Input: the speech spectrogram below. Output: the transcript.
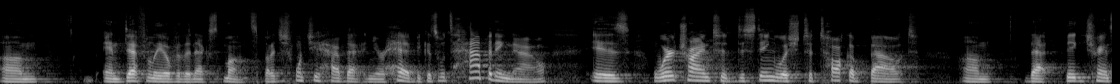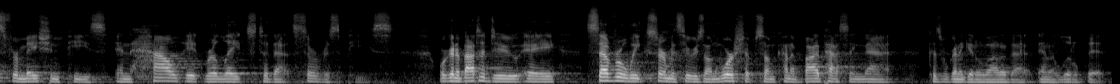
um, and definitely over the next months. But I just want you to have that in your head because what's happening now is we're trying to distinguish, to talk about um, that big transformation piece and how it relates to that service piece. We're going about to do a several week sermon series on worship, so I'm kind of bypassing that because we're going to get a lot of that in a little bit.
